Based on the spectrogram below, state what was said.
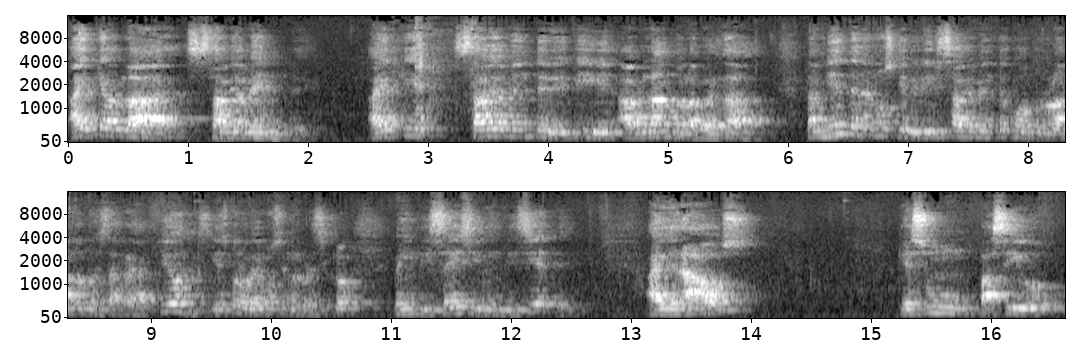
Hay que hablar sabiamente. Hay que sabiamente vivir hablando la verdad. También tenemos que vivir sabiamente controlando nuestras reacciones. Y esto lo vemos en el versículo 26 y 27. Airaos, que es un pasivo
